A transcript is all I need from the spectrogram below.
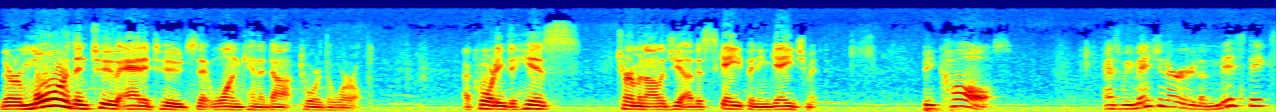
There are more than two attitudes that one can adopt toward the world, according to his terminology of escape and engagement. Because, as we mentioned earlier, the mystics,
